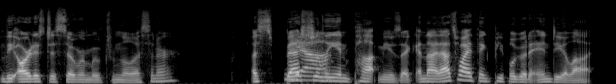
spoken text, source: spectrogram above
the artist is so removed from the listener. Especially yeah. in pop music. And that's why I think people go to indie a lot,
